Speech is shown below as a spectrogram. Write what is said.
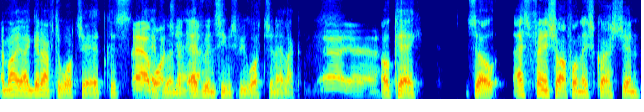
I might. I'm gonna have to watch it because Yeah, everyone it, yeah. everyone seems to be watching it. Like, Yeah, yeah, yeah. okay, so let's finish off on this question.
